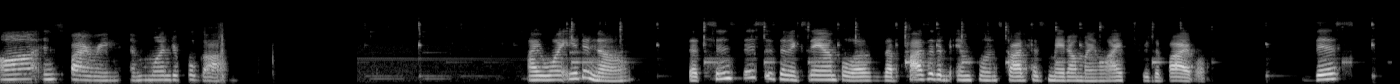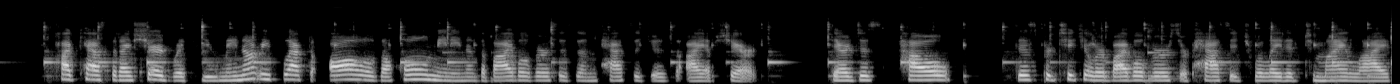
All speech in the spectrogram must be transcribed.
awe inspiring and wonderful God. I want you to know that since this is an example of the positive influence God has made on my life through the Bible, this podcast that I shared with you may not reflect all of the whole meaning of the Bible verses and passages I have shared. They're just how this particular Bible verse or passage related to my life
